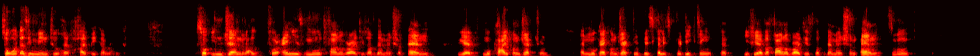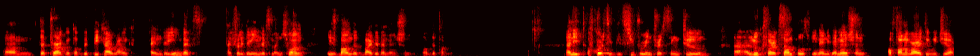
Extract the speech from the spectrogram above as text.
So what does it mean to have high Picard rank? So in general, for any smooth Fano varieties of dimension n, we have Mukai conjecture, and Mukai conjecture basically is predicting that if you have a Fano varieties of dimension n, smooth, um, the product of the Picard rank and the index, actually the index minus one, is bounded by the dimension of the Fano. And it, of course, it is super interesting to uh, look for examples in any dimension of Fano variety which are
